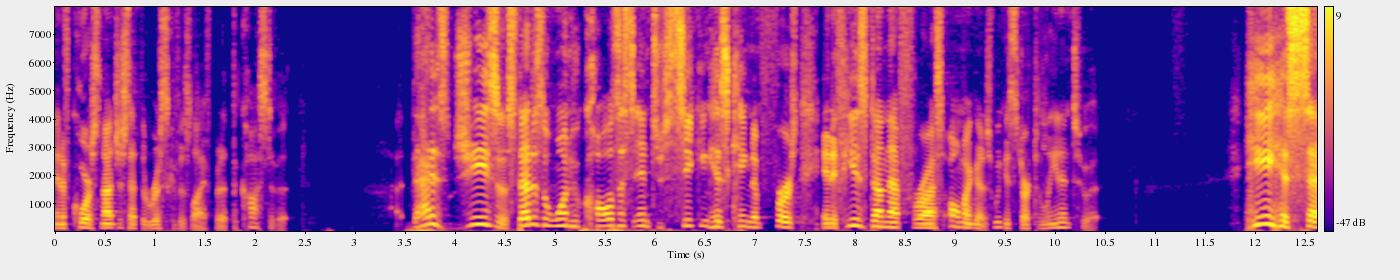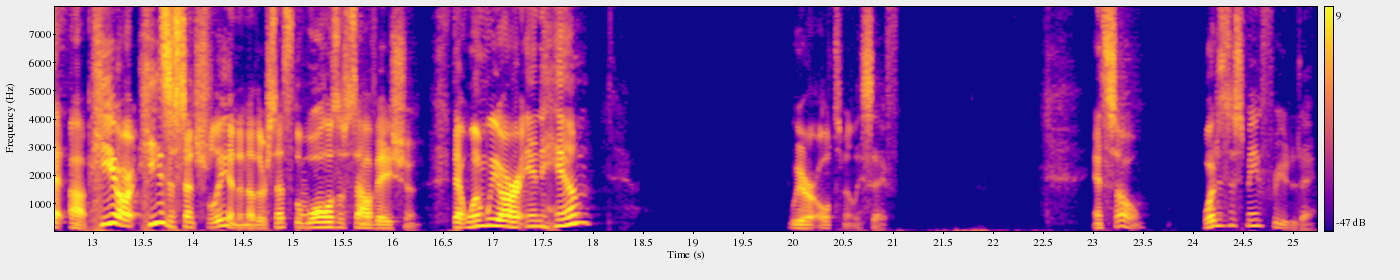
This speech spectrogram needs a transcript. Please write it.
And of course, not just at the risk of his life, but at the cost of it. That is Jesus. That is the one who calls us into seeking his kingdom first. And if he has done that for us, oh my goodness, we can start to lean into it. He has set up, he are, he's essentially, in another sense, the walls of salvation. That when we are in him, we are ultimately safe. And so, what does this mean for you today?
